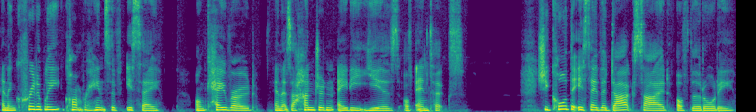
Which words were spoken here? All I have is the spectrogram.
an incredibly comprehensive essay on K Road and its 180 years of antics. She called the essay The Dark Side of the Rori.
